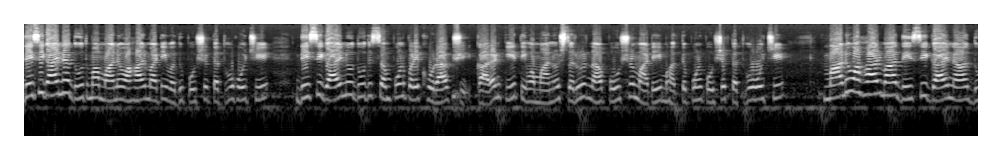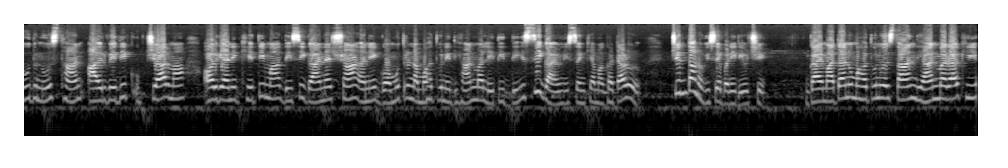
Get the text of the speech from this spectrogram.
દેશી ગાયના દૂધમાં માનવ આહાર માટે વધુ પોષક તત્વો હોય છે. દેશી ગાયનું દૂધ સંપૂર્ણપણે ખોરાક છે, કારણ કે તેમાં માનવ શરીરના પોષણ માટે મહત્વપૂર્ણ પોષક તત્વો હોય છે. માનવ આહારમાં દેશી ગાયના દૂધનું સ્થાન આયુર્વેદિક ઉપચારમાં, ઓર્ગેનિક ખેતીમાં દેશી ગાયના શાણ અને ગૌમૂત્રના મહત્વને ધ્યાનમાં લેતી દેશી ગાયોની સંખ્યામાં ઘટાડો ચિંતાનો વિષય બની રહ્યો છે. ગાય માતાનું મહત્વનું સ્થાન ધ્યાનમાં રાખી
